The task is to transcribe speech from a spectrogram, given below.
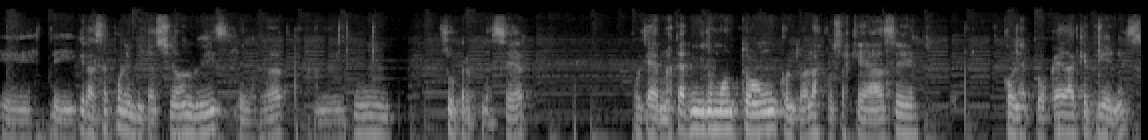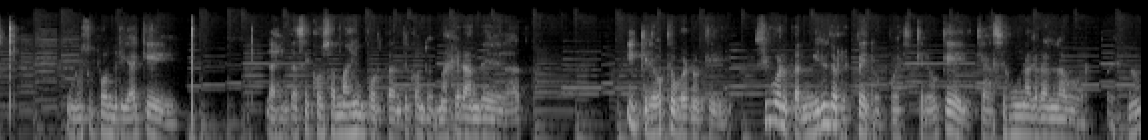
Este, gracias por la invitación, Luis. De verdad, para mí es un súper placer. Porque además te admiro un montón con todas las cosas que haces, con la poca edad que tienes. Uno supondría que la gente hace cosas más importantes cuando es más grande de edad. Y creo que, bueno, que sí, bueno, te admiro y te respeto, pues creo que, que haces una gran labor, pues, ¿no?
